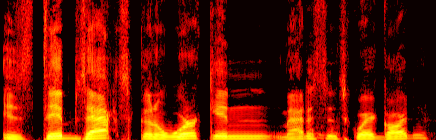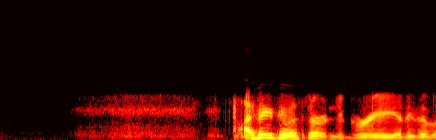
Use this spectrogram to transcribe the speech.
Is Thibs Axe going to work in Madison Square Garden? I think to a certain degree. I think the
